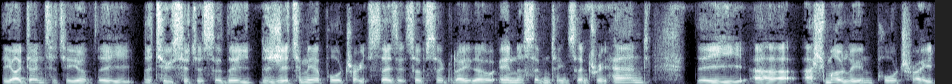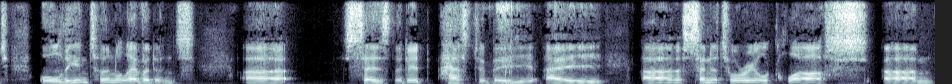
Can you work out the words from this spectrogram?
the identity of the, the two sitters. So the, the Zhytomyr portrait says it's of Sagredo in a 17th century hand. The uh, Ashmolean portrait, all the internal evidence uh, says that it has to be a uh, senatorial class, um,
